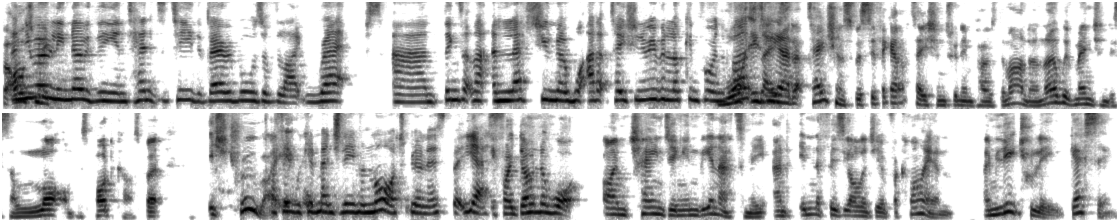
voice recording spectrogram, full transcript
But and you only know the intensity, the variables of like reps and things like that, unless you know what adaptation you're even looking for in the what first is place. the adaptation, specific adaptation to an imposed demand? I know we've mentioned this a lot on this podcast, but it's true, right? I think we could mention even more, to be honest. But yes, if I don't know what I'm changing in the anatomy and in the physiology of the client, I'm literally guessing.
